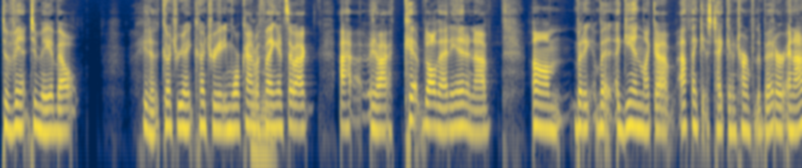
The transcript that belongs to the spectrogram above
to vent to me about you know the country ain't country anymore kind of a thing and so i i you know i kept all that in and i um but but again like i i think it's taken a turn for the better and i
